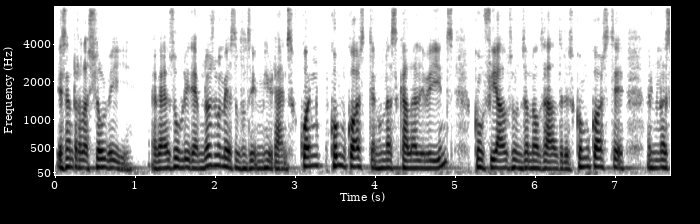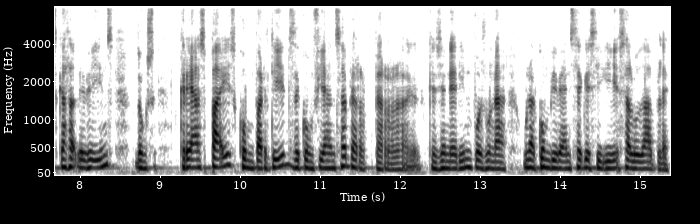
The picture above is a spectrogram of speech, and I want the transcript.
és en relació al veí. A vegades oblidem, no és només els immigrants. Quan, com costa en una escala de veïns confiar els uns amb els altres? Com costa en una escala de veïns doncs, crear espais compartits de confiança per, per que generin doncs, una, una convivència que sigui saludable?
